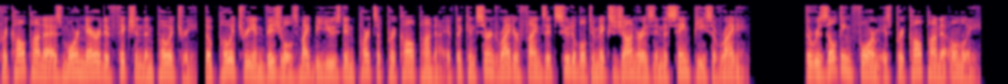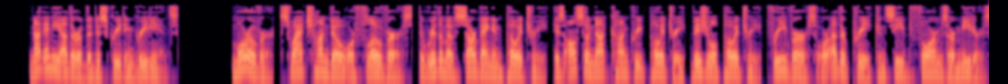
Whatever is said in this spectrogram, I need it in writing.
Prakalpana is more narrative fiction than poetry, though poetry and visuals might be used in parts of Prakalpana if the concerned writer finds it suitable to mix genres in the same piece of writing. The resulting form is prakalpana only—not any other of the discrete ingredients. Moreover, swachhando or flow verse, the rhythm of Sarbangan poetry, is also not concrete poetry, visual poetry, free verse or other pre-conceived forms or meters,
